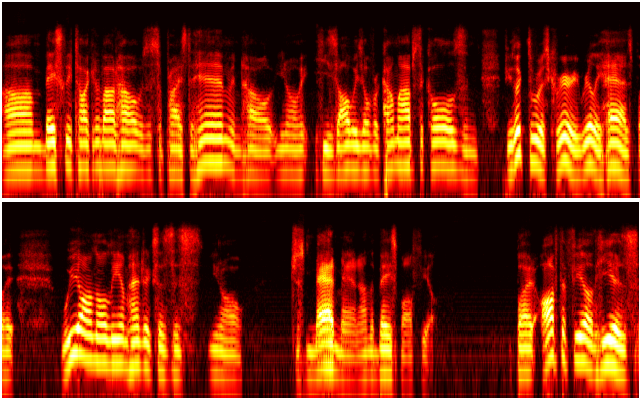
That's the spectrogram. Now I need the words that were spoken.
um, basically talking about how it was a surprise to him and how you know he's always overcome obstacles. And if you look through his career, he really has. But we all know Liam Hendriks as this, you know, just madman on the baseball field. But off the field, he is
